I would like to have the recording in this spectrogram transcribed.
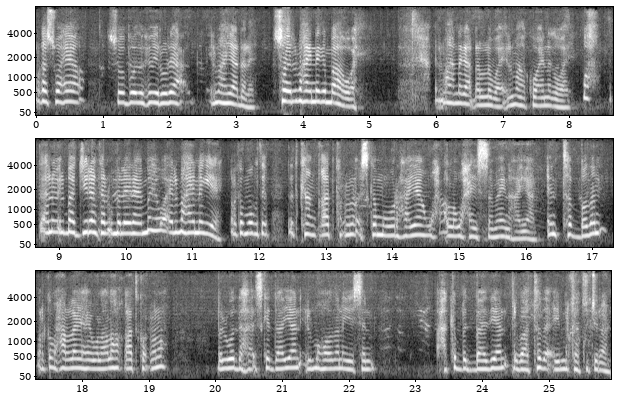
Markaas subaxyaa soo booda wuxuu yidhi wareec ilmaha yaa dhale. Soo ilmaha inaga maaha waay. Ilmaha inagaa dhalna waay ilmaha kuwa inaga waay. Wah anu ilmaha jiiraankan u malaynaya maya waa ilmaha inagiya marka moogta dadkan qaadka cuno iskama warhayaan wax alla waxay samaynhayaan. Inta badan marka waxaan leeyahay walaalaha qaadka cuno balwadda ha iska daayaan ilmahoodana yaysan ha ka badbaadiyaan dhibaatada ay markaa ku jiraan.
